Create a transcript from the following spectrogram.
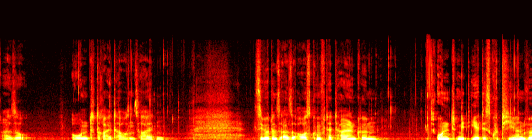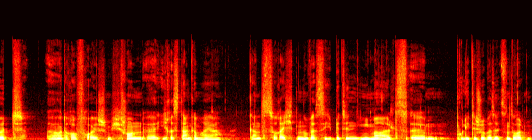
also rund 3000 Seiten. Sie wird uns also Auskunft erteilen können und mit ihr diskutieren wird, äh, darauf freue ich mich schon, äh, Iris Dankemeyer, ganz zu Rechten, was Sie bitte niemals ähm, politisch übersetzen sollten.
